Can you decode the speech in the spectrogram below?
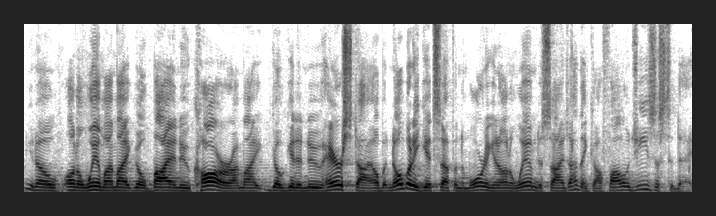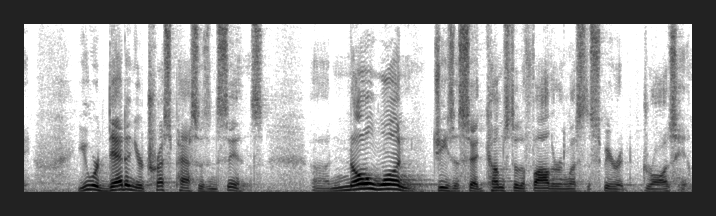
you know, on a whim, I might go buy a new car or I might go get a new hairstyle, but nobody gets up in the morning and on a whim decides, I think I'll follow Jesus today. You were dead in your trespasses and sins. Uh, no one, Jesus said, comes to the Father unless the Spirit draws him.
